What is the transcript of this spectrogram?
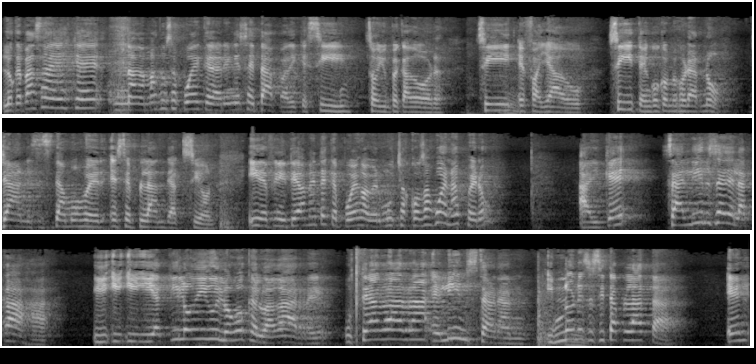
Lo que pasa es que nada más no se puede quedar en esa etapa de que sí, soy un pecador, sí, he fallado, sí, tengo que mejorar. No, ya necesitamos ver ese plan de acción. Y definitivamente que pueden haber muchas cosas buenas, pero hay que salirse de la caja. Y, y- y aquí lo digo y luego que lo agarre. Usted agarra el Instagram y no necesita plata. En-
